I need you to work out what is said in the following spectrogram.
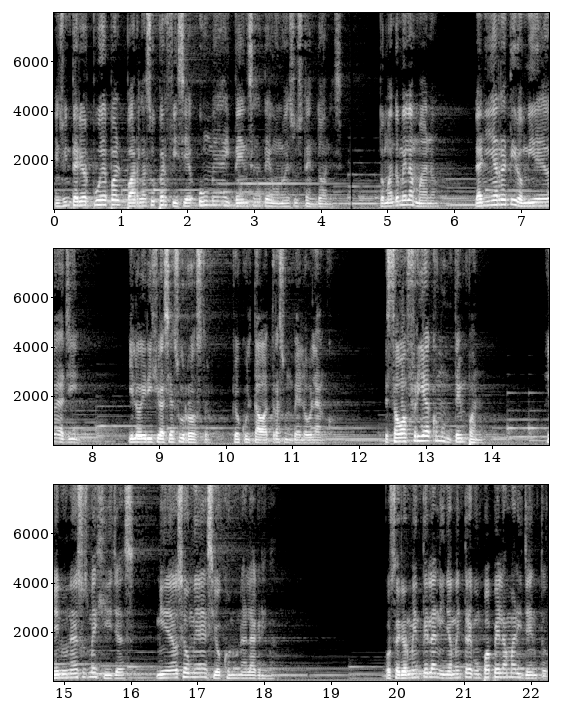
En su interior pude palpar la superficie húmeda y densa de uno de sus tendones. Tomándome la mano, la niña retiró mi dedo de allí y lo dirigió hacia su rostro, que ocultaba tras un velo blanco. Estaba fría como un témpano, y en una de sus mejillas mi dedo se humedeció con una lágrima. Posteriormente la niña me entregó un papel amarillento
